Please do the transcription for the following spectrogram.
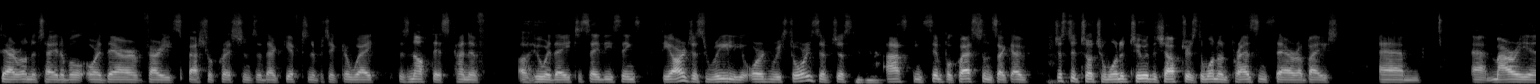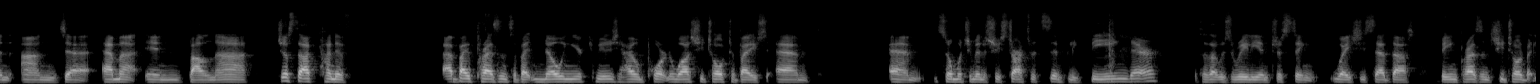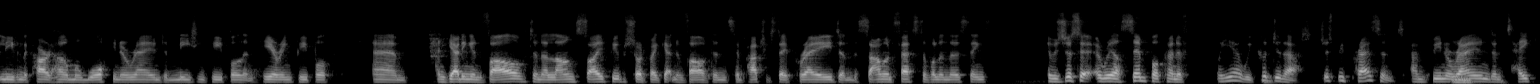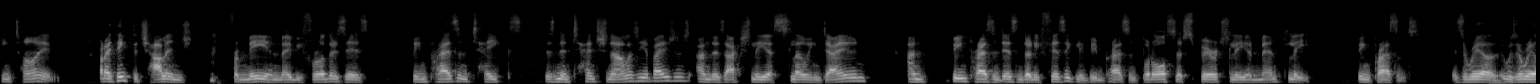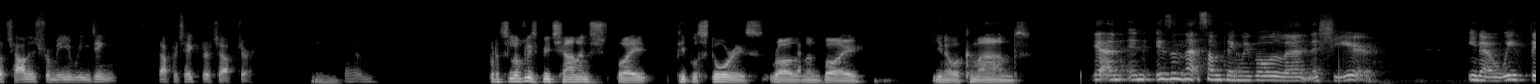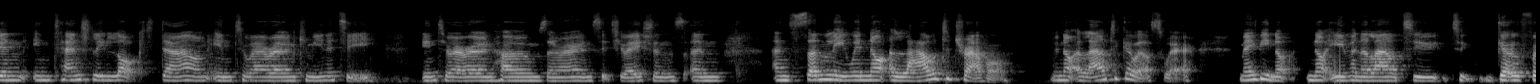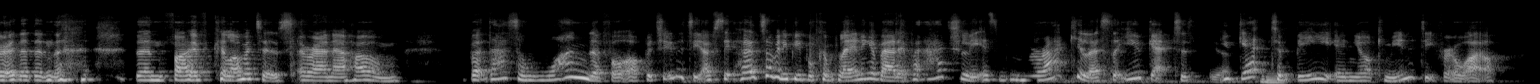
they're unattainable or they're very special Christians or they're gifted in a particular way. There's not this kind of, oh, who are they to say these things? They are just really ordinary stories of just Mhm. asking simple questions. Like I've just to touch on one or two of the chapters, the one on presence there about um, uh, Marion and uh, Emma in Ballina, just that kind of about presence, about knowing your community, how important it was. She talked about um, um, so much of ministry starts with simply being there. So that was really interesting way she said that being present. She talked about leaving the car at home and walking around and meeting people and hearing people um, and getting involved and alongside people. She talked about getting involved in St. Patrick's Day Parade and the Salmon Festival and those things. It was just a, a real simple kind of, oh yeah, we could do that. Just be present and being around and taking time. But I think the challenge for me and maybe for others is being present takes there's an intentionality about it and there's actually a slowing down and being present isn't only physically being present but also spiritually and mentally being present is a real it was a real challenge for me reading that particular chapter Mhm. um, But it's lovely to be challenged by people's stories rather than by, you know, a command. Yeah, and, and isn't that something we've all learned this year? You know, we've been intentionally locked down into our own community, into our own homes and our own situations, and and suddenly we're not allowed to travel. We're not allowed to go elsewhere. Maybe not not even allowed to to go further than the than five kilometers around our home but that's a wonderful opportunity. I've see, heard so many people complaining about it, but actually, it's miraculous that you get to Yeah. you get to be in your community for a while.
